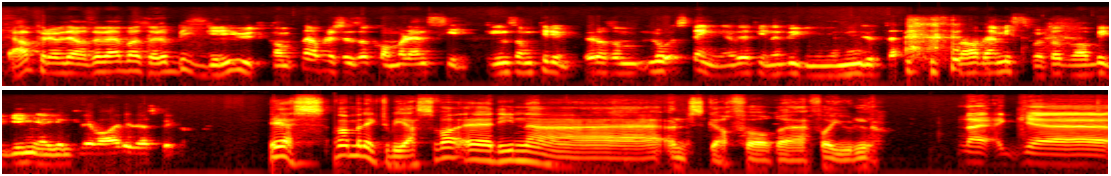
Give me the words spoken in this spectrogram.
Jeg har prøvd det også. Jeg bare står og bygger i utkanten, og plutselig så kommer den sirkelen som krymper og som stenger den fine bygningen min ute. Da hadde jeg misforstått hva bygging egentlig var i det spillet. Yes. Hva med deg, Tobias? Hva er dine ønsker for, eh, for julen? Nei, jeg eh,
